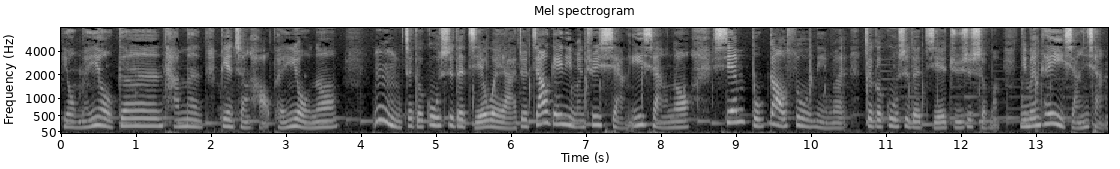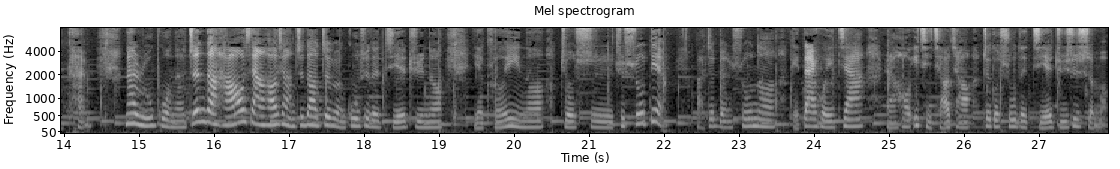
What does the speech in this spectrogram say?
有没有跟他们变成好朋友呢？嗯，这个故事的结尾啊，就交给你们去想一想哦。先不告诉你们这个故事的结局是什么，你们可以想想看。那如果呢，真的好想好想知道这本故事的结局呢，也可以呢，就是去书店把这本书呢给带回家，然后一起瞧瞧这个书的结局是什么。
